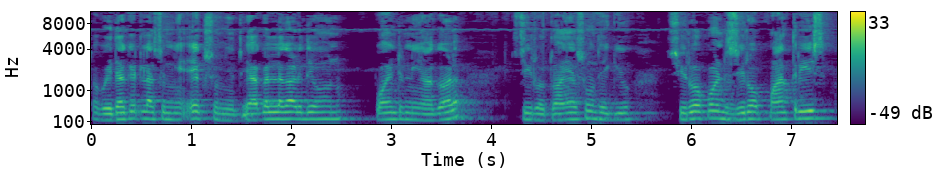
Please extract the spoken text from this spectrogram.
તો બધા કેટલા? શૂન્ય એક શૂન્ય. તો આગળ લગાડી દેવાનું. પોઈન્ટની આગળ ઝીરો તો અહીંયા શું થઈ ગયું? ઝીરો પોઈન્ટ ઝીરો પાંત્રીસ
